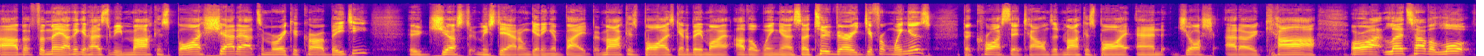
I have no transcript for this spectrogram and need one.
Uh, but for me, I think it has to be Marcus Bai. Shout out to Marika Who just missed out on getting a bait. But Marcus Bai is going to be my other winger. So two very different wingers, but Christ, they're talented. Marcus Bai and Josh Addo-Carr. All right, let's have a look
